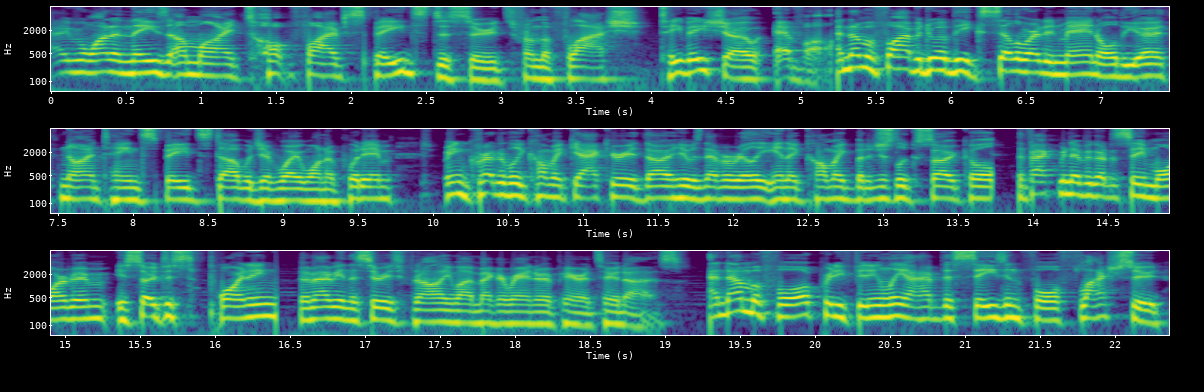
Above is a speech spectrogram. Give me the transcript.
Hey everyone, and these are my top five speedster suits from the Flash TV show ever. At number five, I do have the Accelerated Man or the Earth 19 Speedster, whichever way you want to put him. Incredibly comic accurate, though he was never really in a comic, but it just looks so cool. The fact we never got to see more of him is so disappointing, but maybe in the series finale he might make a random appearance, who knows. At number four, pretty fittingly, I have the season four Flash suit.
